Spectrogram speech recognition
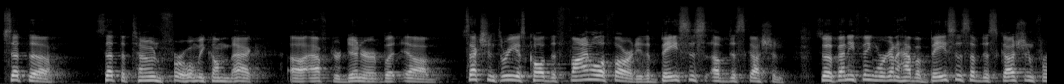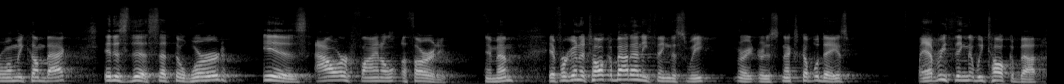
set the set the tone for when we come back uh, after dinner. But uh, section three is called the final authority, the basis of discussion. So, if anything, we're going to have a basis of discussion for when we come back. It is this that the word is our final authority. Amen? If we're going to talk about anything this week, or this next couple days, everything that we talk about,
